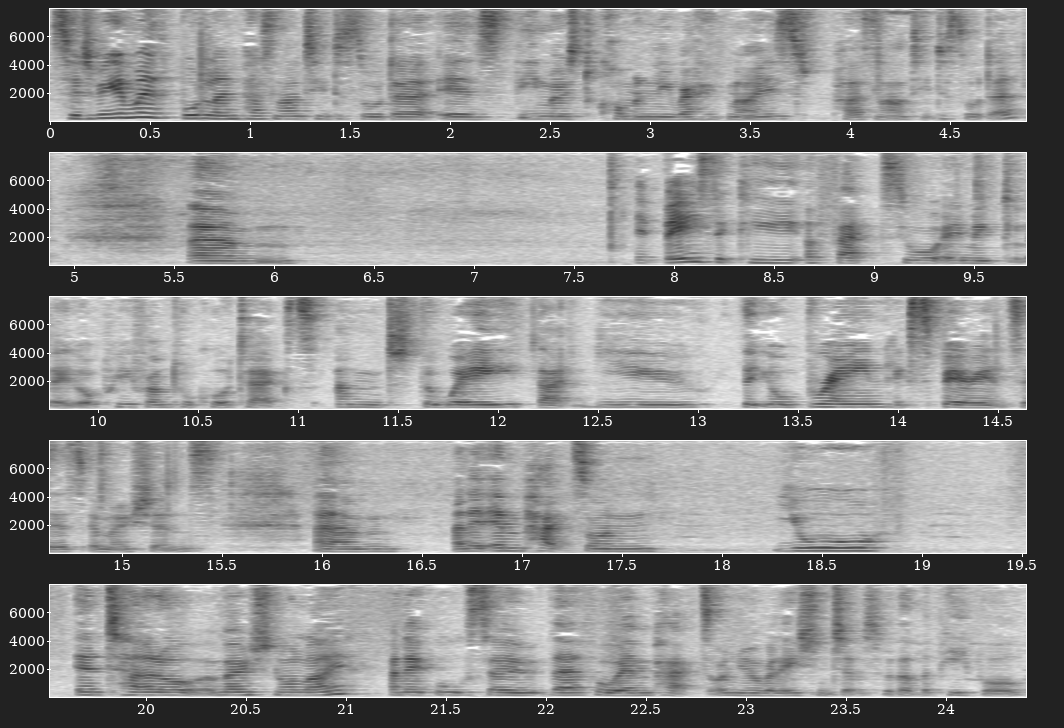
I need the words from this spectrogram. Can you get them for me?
So to begin with, borderline personality disorder is the most commonly recognised personality disorder. Um, it basically affects your amygdala, your prefrontal cortex, and the way that you that your brain experiences emotions, um, and it impacts on your internal emotional life and it also therefore impacts on your relationships with other people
